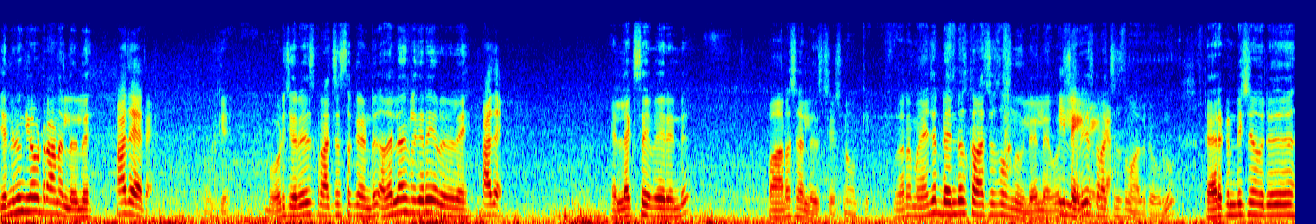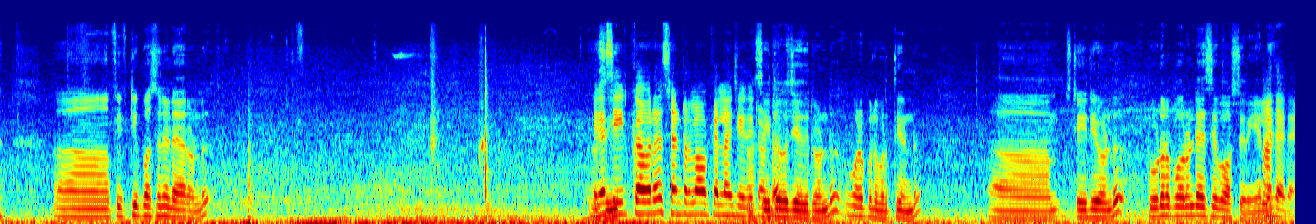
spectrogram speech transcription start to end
ജെന്യൂൻ കിലോമീറ്റർ ആണല്ലോ അല്ലേ? അതെ അതെ. ഓക്കെ ബോഡി ചെറിയ സ്ക്രാച്ചസ് ഒക്കെ ഉണ്ട്. അതെല്ലാം ക്ലിയർ ചെയ്യല്ലേ അതെ. L X I variant Parassala registration okay വേറെ മേജർ ഡെൻഡോ സ്ക്രാച്ചസ് അല്ലേ? ഇല്ല, ചെറിയ ഇല്ല, ഇല്ല. സ്ക്രാച്ചസ് മാത്രമേ ഉള്ളൂ. ടയർ കണ്ടീഷൻ ഒരു ഫിഫ്റ്റി പെർസെന്റ് ടയർ ഉണ്ട്. സീറ്റ് കവർ സെൻട്രൽ ലോക്ക് എല്ലാം ചെയ്തിട്ടുണ്ട്. സീറ്റ് ചെയ്തിട്ടുണ്ട്. കുഴപ്പമില്ല വൃത്തിയുണ്ട്. സ്റ്റേഡിയം ഉണ്ട് ടൂ ഡോർ പോറുണ്ട് എ സി പോസ്റ്റിങ് അല്ലേ? അതെ അതെ.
